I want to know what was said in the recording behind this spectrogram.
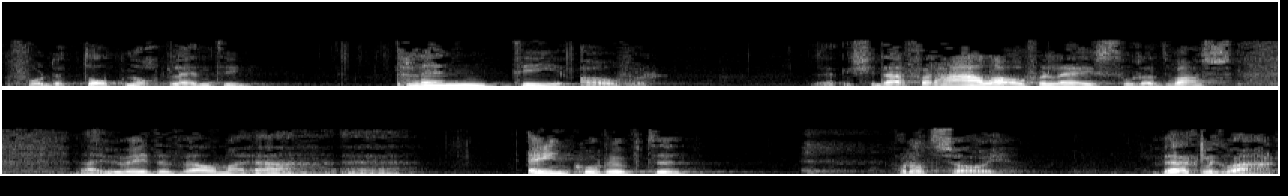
Voor de top nog plenty. Plenty over. Als je daar verhalen over leest, hoe dat was. Nou, u weet het wel, maar ja, eh, één corrupte rotzooi. Werkelijk waar.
